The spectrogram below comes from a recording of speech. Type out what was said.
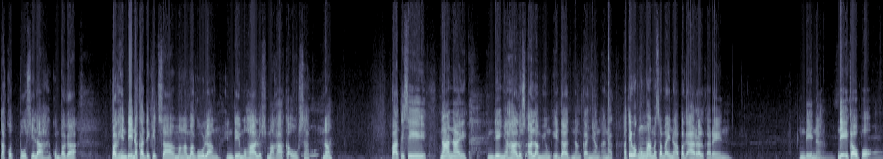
takot po sila. Kumbaga, pag hindi nakadikit sa mga magulang, hindi mo halos makakausap, no? Pati si nanay, hindi niya halos alam yung edad ng kanyang anak. Ate, wag mong mamasamay na pag-aral ka rin. Hindi na. Hindi, ikaw po. Eh,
